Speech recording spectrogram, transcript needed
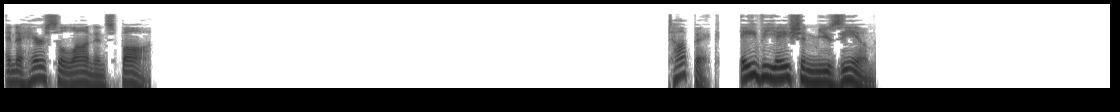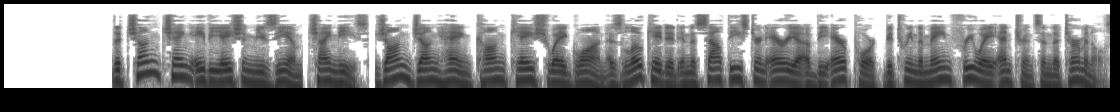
and a hair salon and spa. Aviation Museum The Chung Cheng Aviation Museum Chinese, Kong Shui Guan is located in the southeastern area of the airport between the main freeway entrance and the terminals.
